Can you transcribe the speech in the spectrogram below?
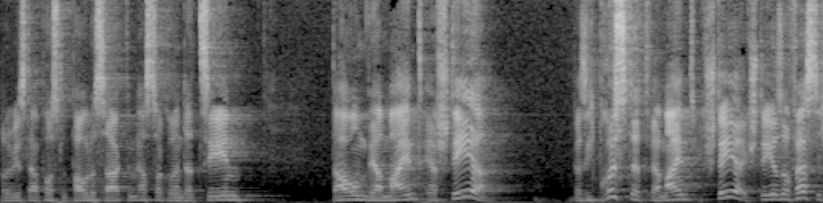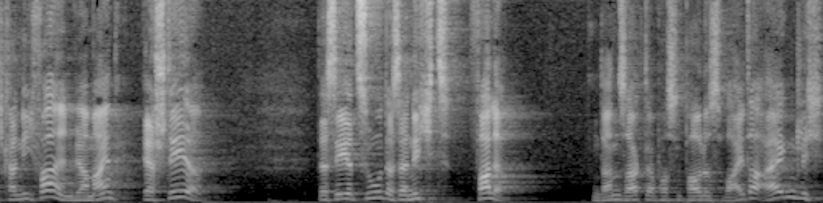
Oder wie es der Apostel Paulus sagt im 1. Korinther 10, darum wer meint, er stehe, Wer sich brüstet, wer meint, ich stehe, ich stehe so fest, ich kann nie fallen. Wer meint, er stehe, der sehe zu, dass er nicht falle. Und dann sagt der Apostel Paulus weiter, eigentlich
